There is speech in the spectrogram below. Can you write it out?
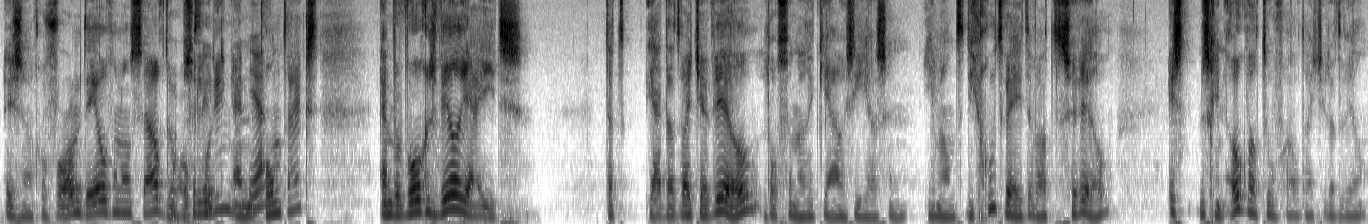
is een gevormd deel van onszelf door Absoluut, opvoeding en ja. context. En vervolgens wil jij iets. Dat, ja, dat wat je wil, los van dat ik jou zie als een, iemand die goed weet wat ze wil, is misschien ook wel toeval dat je dat wil.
